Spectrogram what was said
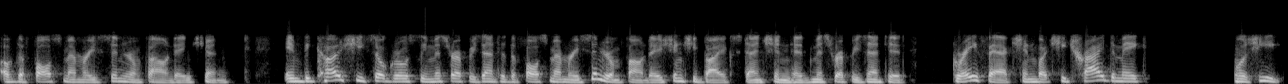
of the False Memory Syndrome Foundation. And because she so grossly misrepresented the False Memory Syndrome Foundation, she by extension had misrepresented Grey Faction, but she tried to make well, she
